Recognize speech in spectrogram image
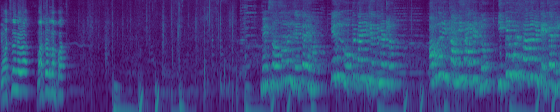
మేము వచ్చినాం కదా మాట్లాడదాంపా మేము సంసారం చేస్తారేమో ఏదో నువ్వు ఒక్కదాన్ని చెప్తున్నట్లు. అవగారు ఇట్లా అన్ని సాగినట్లు. ఇక్కడ కూడా సాగాలంటే ఎట్లని?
